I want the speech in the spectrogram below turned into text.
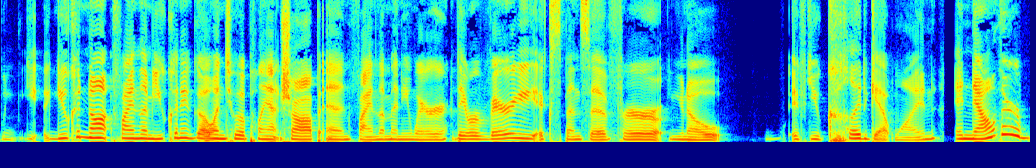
y- you could not find them. You couldn't go into a plant shop and find them anywhere. They were very expensive for, you know, if you could get one. And now they're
